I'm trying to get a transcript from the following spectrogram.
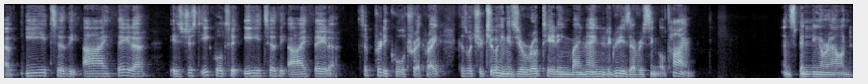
of e to the i theta is just equal to e to the i theta. It's a pretty cool trick, right? Because what you're doing is you're rotating by 90 degrees every single time and spinning around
